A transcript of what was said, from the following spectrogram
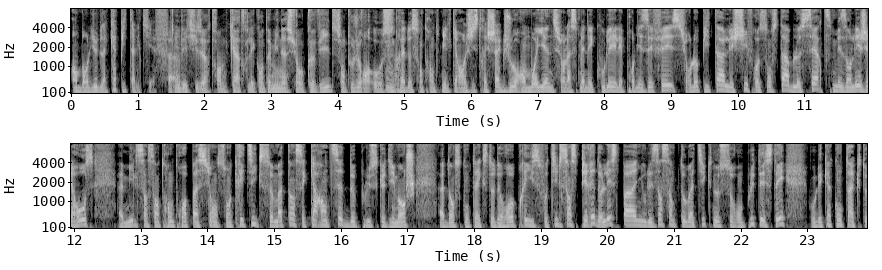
en banlieue de la capitale Kiev. Il est 6h34. Les contaminations Covid sont toujours en hausse. Près de 130 000 cas enregistrés chaque jour en moyenne sur la semaine écoulée. Les premiers effets sur l'hôpital, les chiffres sont stables, certes, mais en légère hausse. 1533 patients sont critiques ce matin. C'est 47 de plus que dimanche. Dans ce contexte de reprise, faut-il s'inspirer de l'Espagne où les asymptomatiques ne seront plus testés, où les cas contacts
